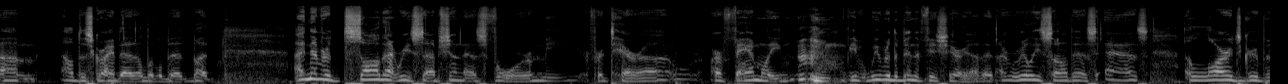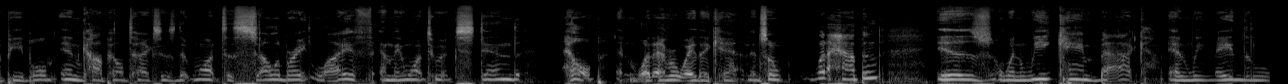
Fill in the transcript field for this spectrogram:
um, I'll describe that a little bit, but I never saw that reception as for me or for Tara our family. We were the beneficiary of it. I really saw this as a large group of people in Coppell, Texas, that want to celebrate life and they want to extend help in whatever way they can. And so, what happened is when we came back and we made the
